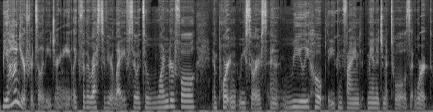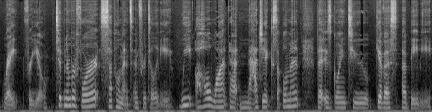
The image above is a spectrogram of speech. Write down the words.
beyond your fertility journey, like for the rest of your life. So it's a wonderful, important resource and really hope that you can find management tools that work right for you. Tip number four, supplements and fertility. We all want that magic supplement that is going to give us a baby.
